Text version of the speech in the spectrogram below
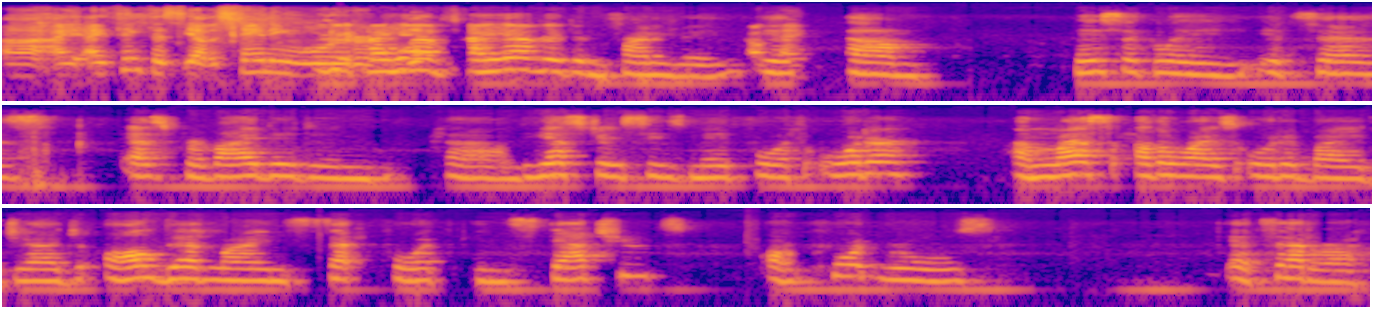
uh, I, I, think this, yeah, the standing order. I have, I have it in front of me. Okay. It, um, basically, it says, as provided in uh, the SJC's May 4th order, unless otherwise ordered by a judge, all deadlines set forth in statutes or court rules etc.,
